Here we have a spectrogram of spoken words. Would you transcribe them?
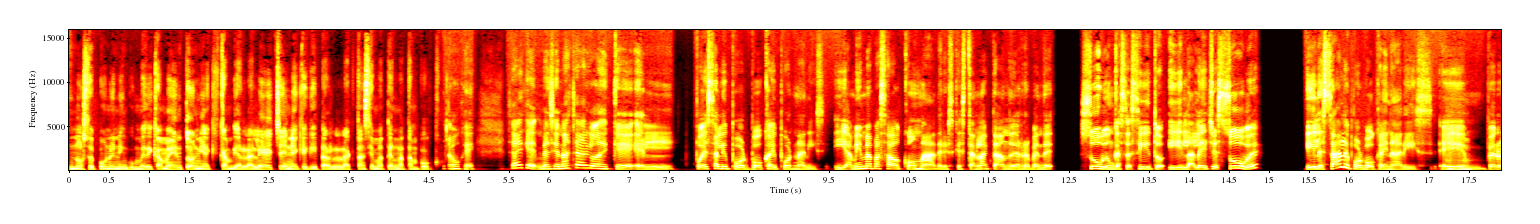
no se pone ningún medicamento, ni hay que cambiar la leche, ni hay que quitar la lactancia materna tampoco. Ok. ¿Sabes qué? Mencionaste algo de que el puede salir por boca y por nariz. Y a mí me ha pasado con madres que están lactando y de repente sube un gasecito y la leche sube y le sale por boca y nariz. Eh, pero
